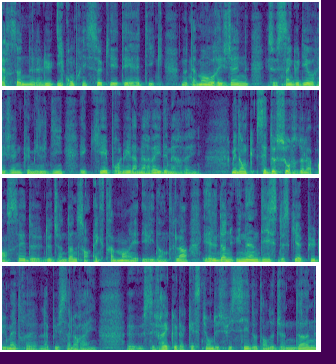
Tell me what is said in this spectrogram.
personne ne l'a lu, y compris ceux qui étaient hérétiques, notamment Origène, et ce singulier Origène, comme il dit, et qui est pour lui la merveille des merveilles. Mais donc, ces deux sources de la pensée de, John Donne sont extrêmement évidentes là, et elles donnent une indice de ce qui a pu lui mettre la puce à l'oreille. Euh, c'est vrai que la question du suicide au temps de John Donne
